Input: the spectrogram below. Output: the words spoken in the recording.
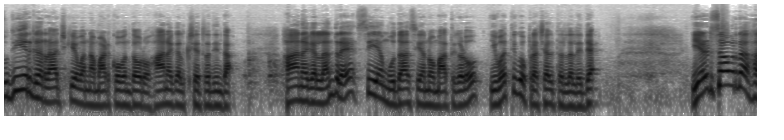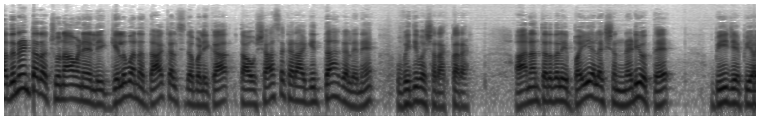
ಸುದೀರ್ಘ ರಾಜಕೀಯವನ್ನು ಮಾಡ್ಕೊಬಂದವರು ಹಾನಗಲ್ ಕ್ಷೇತ್ರದಿಂದ. ಹಾನಗಲ್ ಅಂದರೆ ಸಿ ಎಂ ಉದಾಸಿ ಅನ್ನೋ ಮಾತುಗಳು ಇವತ್ತಿಗೂ ಪ್ರಚಲಿತದಲ್ಲಿದೆ. ಎರಡ್ ಸಾವಿರದ ಹದಿನೆಂಟರ ಚುನಾವಣೆಯಲ್ಲಿ ಗೆಲುವನ್ನು ದಾಖಲಿಸಿದ ಬಳಿಕ ತಾವು ಶಾಸಕರಾಗಿದ್ದಾಗಲೇ ವಿಧಿವಶರಾಗ್ತಾರೆ. ಆ ನಂತರದಲ್ಲಿ ಬೈ ಎಲೆಕ್ಷನ್ ನಡೆಯುತ್ತೆ ಬಿ ಜೆ ಪಿಯ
